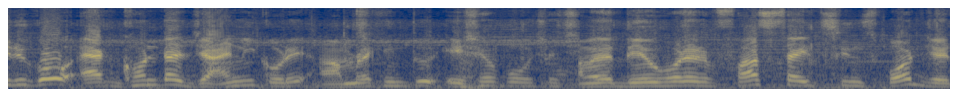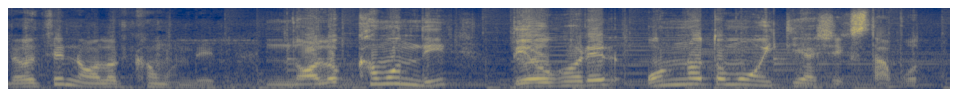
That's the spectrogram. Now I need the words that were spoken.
দীর্ঘ এক ঘণ্টা জার্নি করে আমরা কিন্তু এসে পৌঁছেছি। আমাদের দেওঘরের ফার্স্ট সাইট সিন স্পট যেটা হচ্ছে নলক্ষা মন্দির। নলক্ষা মন্দির দেওঘরের অন্যতম ঐতিহাসিক স্থাপত্য।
